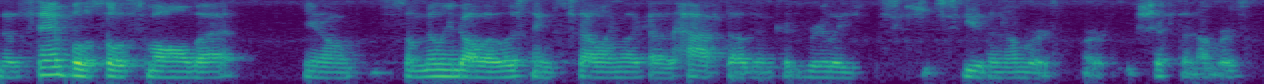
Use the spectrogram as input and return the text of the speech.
the sample is so small that you know some million dollar listings selling like a half dozen could really skew the numbers or shift the numbers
